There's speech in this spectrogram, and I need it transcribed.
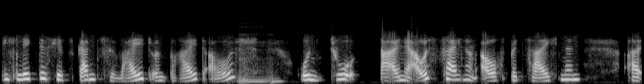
Ich lege das jetzt ganz weit und breit aus Mhm. und tue eine Auszeichnung auch bezeichnen, äh,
